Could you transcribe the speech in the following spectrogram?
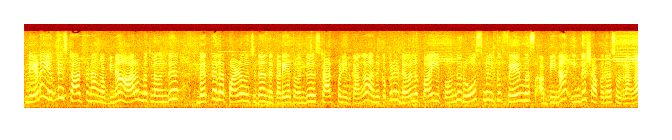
இந்த இடம் எப்படி ஸ்டார்ட் பண்ணாங்க அப்படின்னா ஆரம்பத்தில் வந்து வெத்தலை பழம் வச்சு தான் இந்த கடையை வந்து ஸ்டார்ட் பண்ணியிருக்காங்க. அதுக்கப்புறம் டெவலப் ஆகி இப்போ வந்து ரோஸ் மில்க்கு ஃபேமஸ் அப்படின்னா இந்த ஷாப்பை தான் சொல்கிறாங்க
